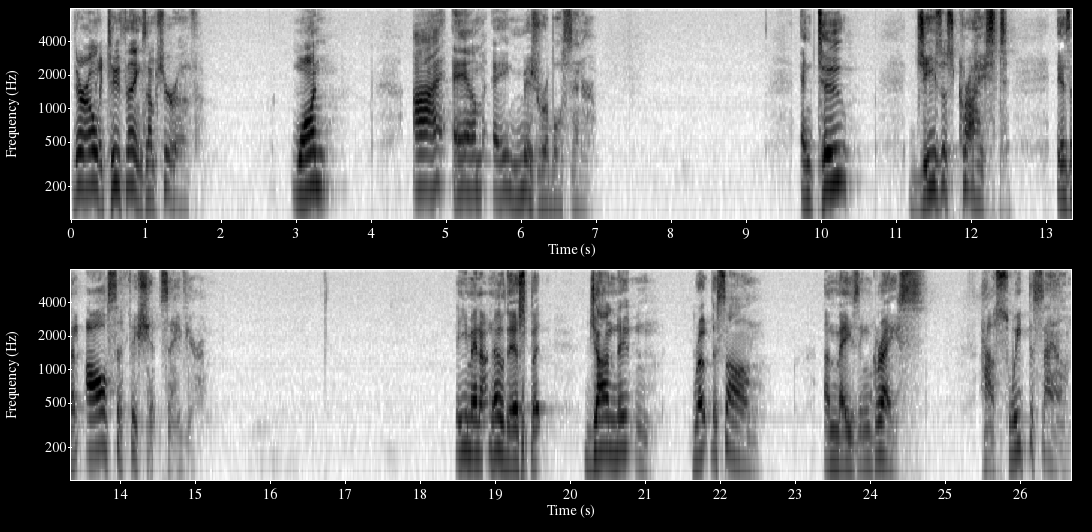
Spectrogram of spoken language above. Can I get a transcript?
there are only two things I'm sure of. One, I am a miserable sinner. And two, Jesus Christ is an all sufficient Savior. Now, you may not know this, but John Newton wrote the song Amazing Grace. How sweet the sound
